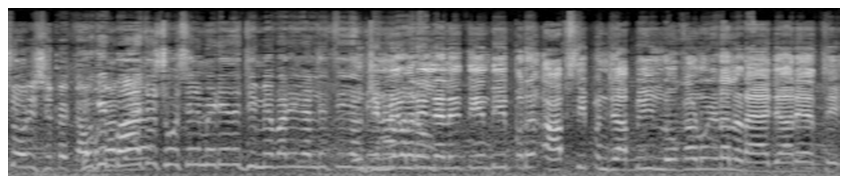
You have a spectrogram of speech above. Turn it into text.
ਚੋਰੀ ਛਿਪੇ ਕੰਮ ਕਿਉਂਕਿ ਬਾਅਦ ਚ ਸੋਸ਼ਲ ਮੀਡੀਆ ਤੇ ਜ਼ਿੰਮੇਵਾਰੀ ਲੈ ਲਿੱਤੀ ਜਾਂਦੀ ਹੈ ਨਾ ਜ਼ਿੰਮੇਵਾਰੀ। ਲੈ ਲਈ ਜਾਂਦੀ ਪਰ ਆਪਸੀ ਪੰਜਾਬੀ ਲੋਕਾਂ ਨੂੰ ਜਿਹੜਾ ਲੜਾਇਆ ਜਾ ਰਿਹਾ ਇੱਥੇ।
